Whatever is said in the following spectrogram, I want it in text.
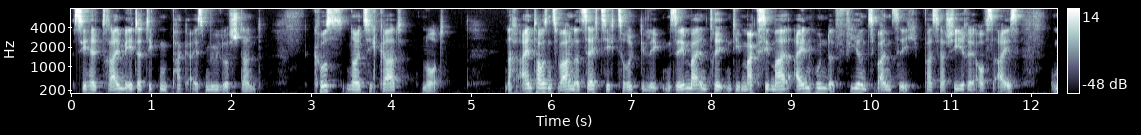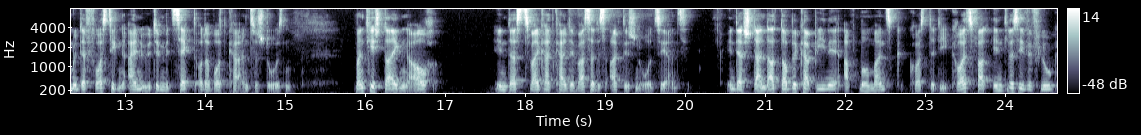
Sie hält drei Meter dicken Packeismühlers stand. Kurs 90 Grad Nord. Nach 1260 zurückgelegten Seemeilen treten die maximal 124 Passagiere aufs Eis, um in der frostigen Einöde mit Sekt oder Wodka anzustoßen. Manche steigen auch in das 2 Grad kalte Wasser des Arktischen Ozeans. In der Standard-Doppelkabine ab Murmansk kostet die Kreuzfahrt inklusive Flug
